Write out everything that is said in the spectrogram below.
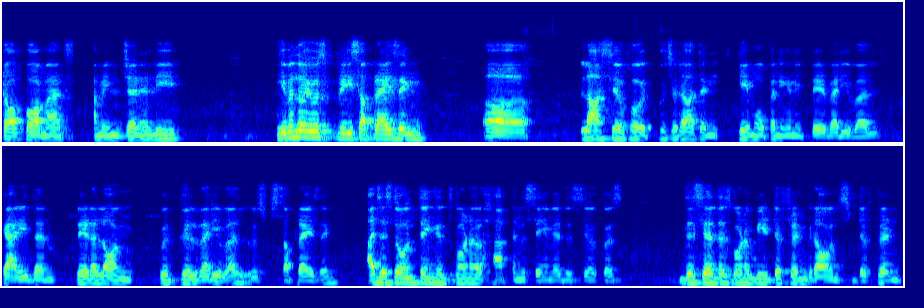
top formats. I mean, generally, even though he was pretty surprising uh, last year for Gujarat and he came opening and he played very well, carried them, played along with Gill very well. It was surprising. I just don't think it's going to happen the same way this year because this year there's going to be different grounds, different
